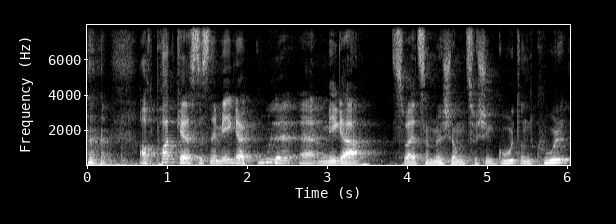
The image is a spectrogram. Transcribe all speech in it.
Auch Podcast ist eine mega coole, äh, mega, das war jetzt eine Mischung zwischen gut und cool,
